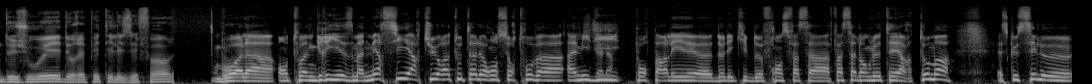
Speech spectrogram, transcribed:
de jouer, de répéter les efforts. Voilà, Antoine Griezmann. Merci Arthur, à tout à l'heure. On se retrouve à, midi pour parler euh, de l'équipe de France face à, face à l'Angleterre. Thomas, est-ce que c'est le,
